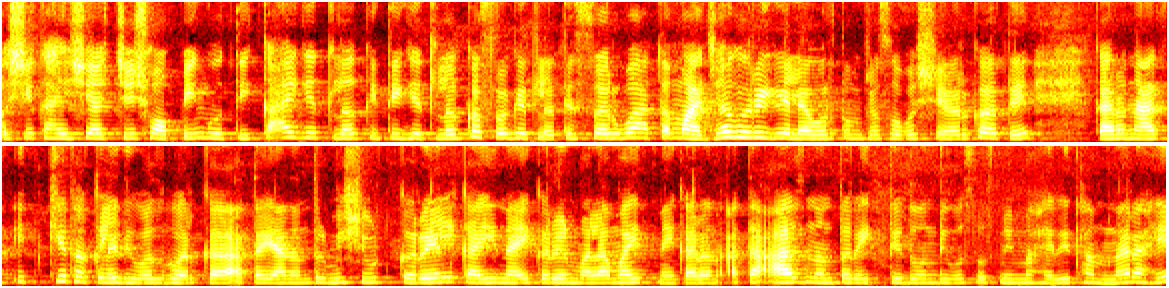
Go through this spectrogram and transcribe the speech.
अशी काहीशी आजची शॉपिंग होती काय घेतलं किती घेतलं कसं घेतलं ते सर्व आता माझ्या घरी गेल्यावर तुमच्यासोबत शेअर करते. कारण आज इतके थकले दिवसभर का आता यानंतर मी शूट करेल काही नाही करेल मला माहीत नाही. कारण आता आज नंतर एक ते दोन दिवसच मी माहेरी थांबणार आहे.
